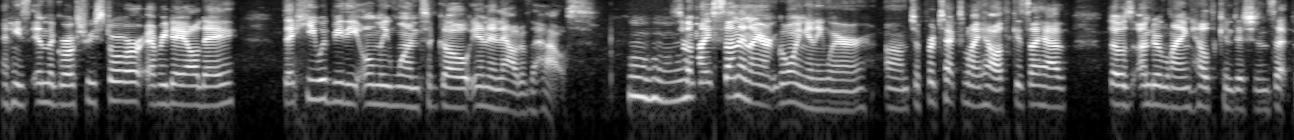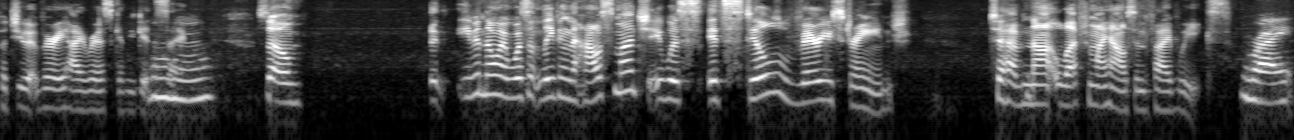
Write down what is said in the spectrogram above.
and he's in the grocery store every day all day that he would be the only one to go in and out of the house. Mm-hmm. So my son and I aren't going anywhere um, to protect my health because I have those underlying health conditions that put you at very high risk if you get mm-hmm. sick. So it, even though I wasn't leaving the house much, it was it's still very strange to have not left my house in five weeks. Right.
